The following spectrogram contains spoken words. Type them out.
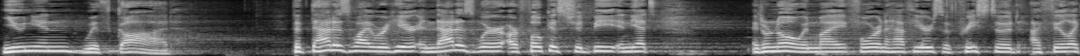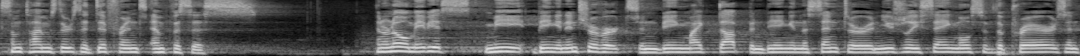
union with God. That that is why we're here, and that is where our focus should be, and yet I don't know, in my four and a half years of priesthood, I feel like sometimes there's a different emphasis. I don't know, maybe it's me being an introvert and being mic'd up and being in the center and usually saying most of the prayers and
